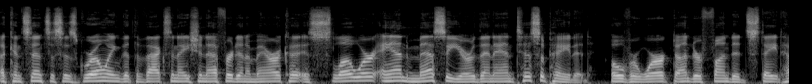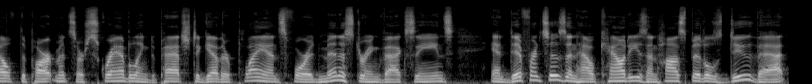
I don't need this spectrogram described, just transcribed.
A consensus is growing that the vaccination effort in America is slower and messier than anticipated. Overworked, underfunded state health departments are scrambling to patch together plans for administering vaccines, and differences in how counties and hospitals do that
